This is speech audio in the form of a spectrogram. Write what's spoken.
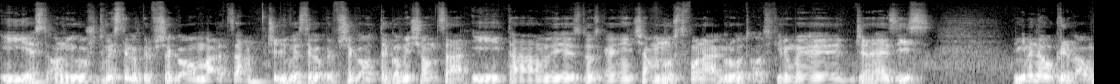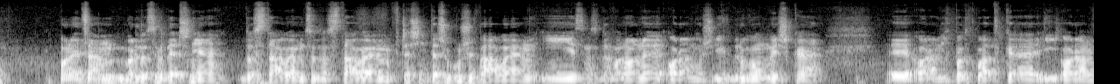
I jest on już 21 marca, czyli 21 tego miesiąca i tam jest do zgarnięcia mnóstwo nagród od firmy Genesis. Nie będę ukrywał. Polecam bardzo serdecznie. Dostałem co dostałem. Wcześniej też używałem i jestem zadowolony. Oram już ich drugą myszkę. Y, oram ich podkładkę i oram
